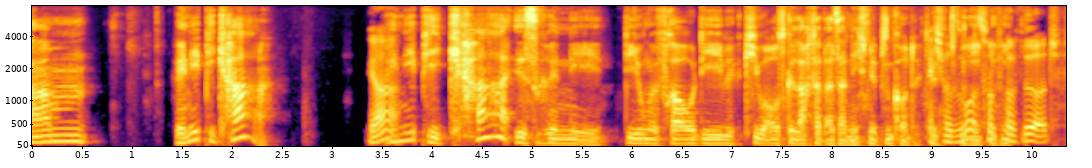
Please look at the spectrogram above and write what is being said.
Ähm, René Picard. Ja, René Picard ist René, die junge Frau, die Q ausgelacht hat, als er nicht schnipsen konnte. ich war sowas von verwirrt.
